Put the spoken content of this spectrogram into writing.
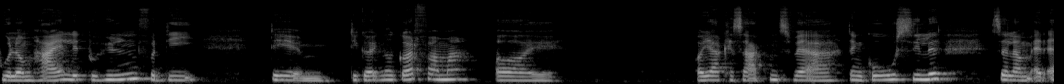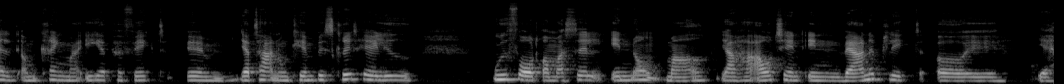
hul om hej lidt på hylden, fordi det, øhm, det gør ikke noget godt for mig, og, øh, og jeg kan sagtens være den gode sille, selvom at alt omkring mig ikke er perfekt. Øhm, jeg tager nogle kæmpe skridt her i livet, udfordrer mig selv enormt meget. Jeg har aftjent en værnepligt, og øh, ja,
